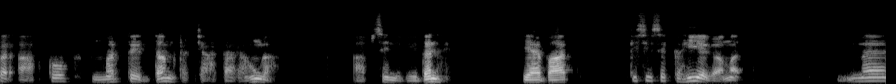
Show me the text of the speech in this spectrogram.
पर आपको मरते दम तक चाहता रहूँगा। आपसे निवेदन है, यह बात किसी से कहिएगा मत। मैं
